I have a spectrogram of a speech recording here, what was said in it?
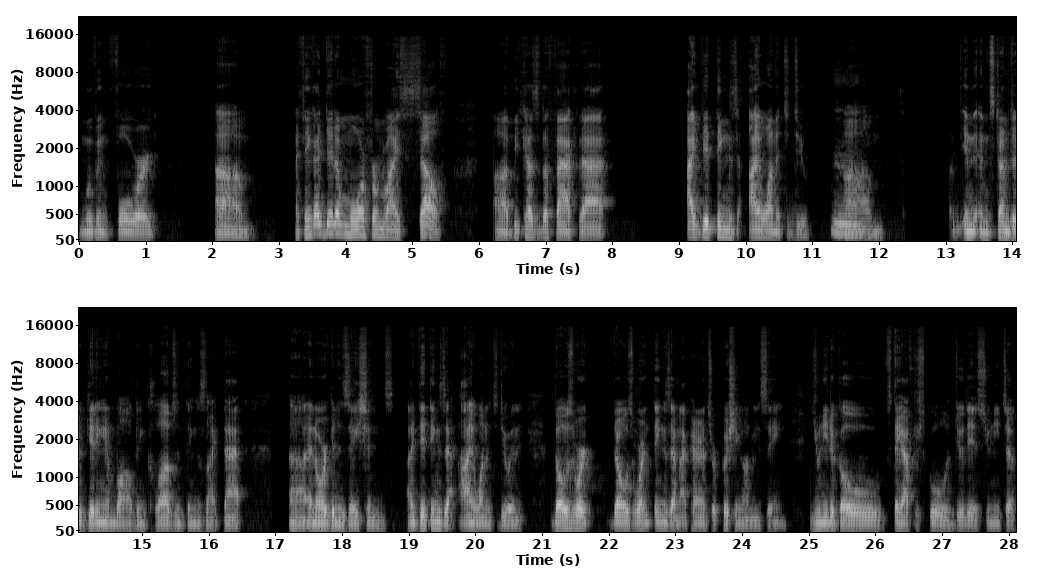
moving forward, um, I think I did them more for myself uh, because of the fact that I did things I wanted to do. Mm. Um, in, in terms of getting involved in clubs and things like that, uh, and organizations, I did things that I wanted to do, and those were those weren't things that my parents were pushing on me and saying, "You need to go stay after school and do this. You need to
